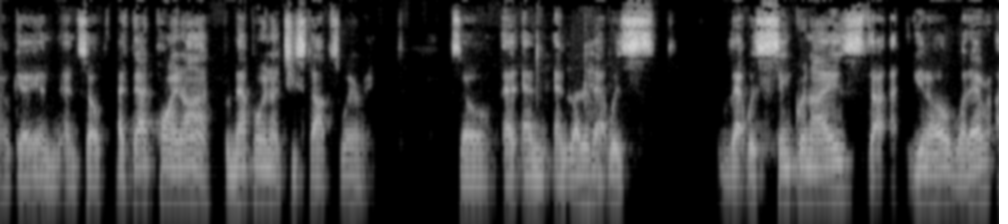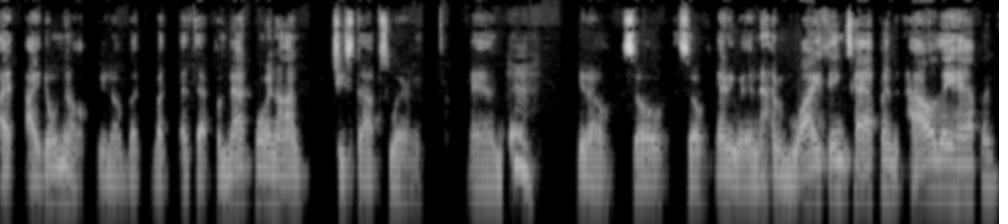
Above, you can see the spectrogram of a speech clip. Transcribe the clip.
Okay. And, and so at that point on, from that point on, she stopped swearing. So, and, and, whether that was, that was synchronized, uh, you know, whatever, I, I don't know, you know, but, but at that, from that point on, she stopped swearing. And, uh, hmm you know so so anyway and, and why things happen and how they happen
